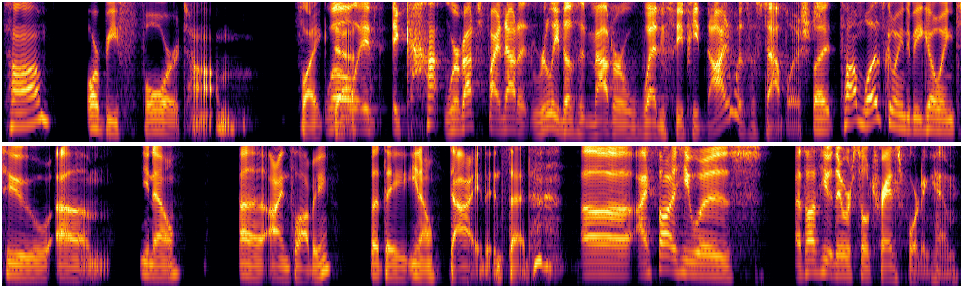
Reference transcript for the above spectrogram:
Tom or before Tom? It's like Well, death. it it we're about to find out. It really doesn't matter when CP9 was established. But Tom was going to be going to, um, you know, uh, Enies Lobby, but they, you know, died instead. uh, I thought he was. I thought he, they were still transporting him.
